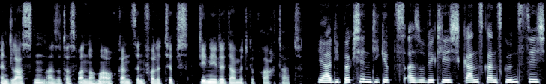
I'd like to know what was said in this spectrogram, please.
entlasten. Also das waren nochmal auch ganz sinnvolle Tipps, die Nele da mitgebracht hat. Ja, die Böckchen, die gibt's also wirklich ganz, ganz günstig.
